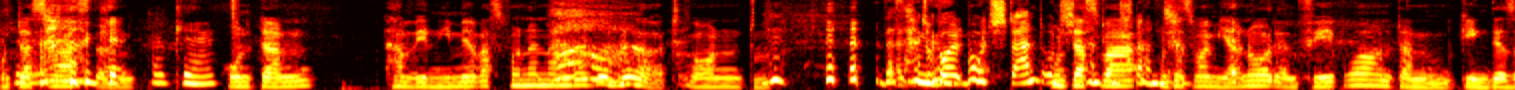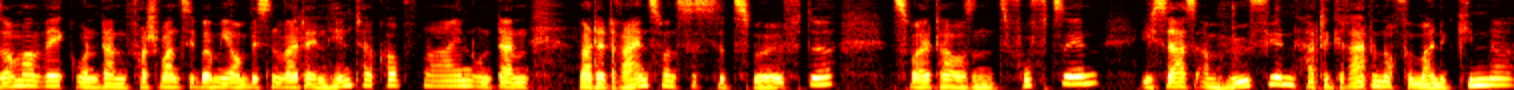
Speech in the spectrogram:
Und das war's dann. Okay. Und dann haben wir nie mehr was voneinander gehört. Und, das Angebot stand und, und stand das war, und stand. und das war im Januar oder im Februar und dann ging der Sommer weg und dann verschwand sie bei mir auch ein bisschen weiter in den Hinterkopf rein und dann war der 23.12.2015. Ich saß am Höfchen, hatte gerade noch für meine Kinder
